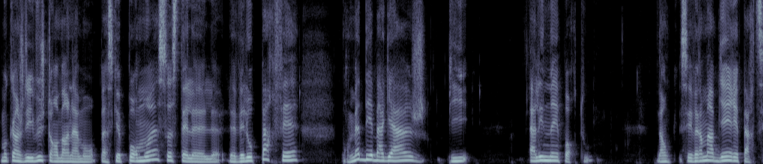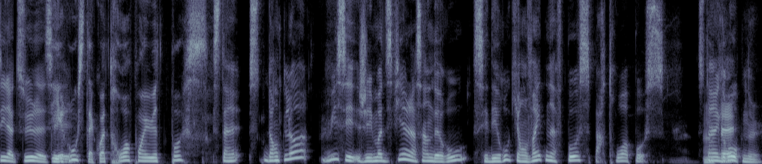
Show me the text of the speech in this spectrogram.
moi, quand je l'ai vu, je tombe en amour. Parce que pour moi, ça, c'était le, vélo parfait pour mettre des bagages puis aller n'importe où. Donc, c'est vraiment bien réparti là-dessus. Les roues, c'était quoi? 3,8 pouces? Un... Donc là, lui, j'ai modifié un ensemble de roues. C'est des roues qui ont 29 pouces par 3 pouces. C'est un gros pneu.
